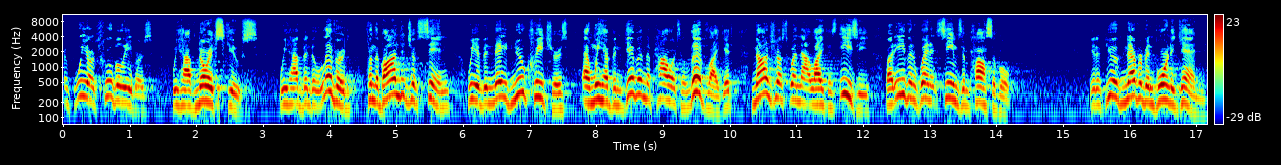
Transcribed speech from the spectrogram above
If we are true believers, we have no excuse. We have been delivered from the bondage of sin. We have been made new creatures, and we have been given the power to live like it, not just when that life is easy, but even when it seems impossible. Yet if you have never been born again,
